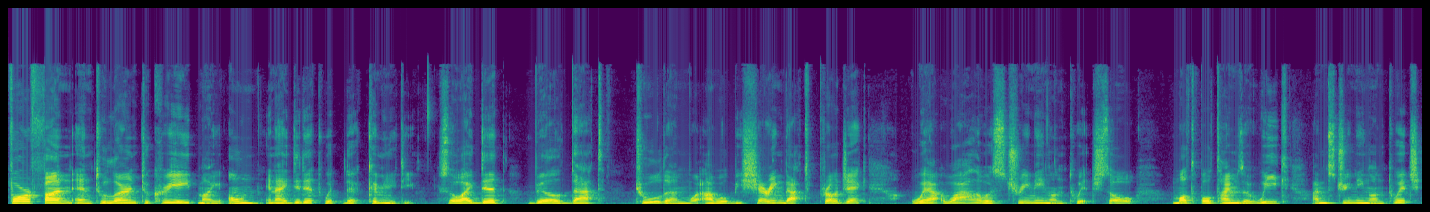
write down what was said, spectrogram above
for fun and to learn to create my own, and I did it with the community. So I did build that tool that I will be sharing that project where, while I was streaming on Twitch. So multiple times a week I'm streaming on Twitch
